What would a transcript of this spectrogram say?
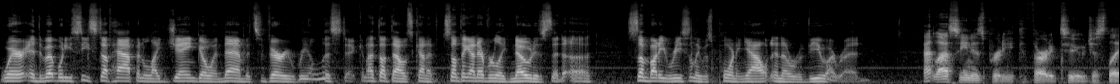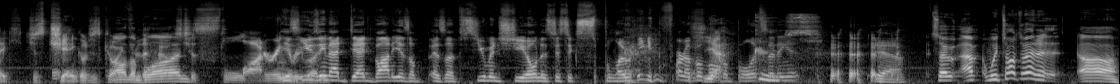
Where but when you see stuff happen like Django and them, it's very realistic. And I thought that was kind of something I never really noticed that uh, somebody recently was pointing out in a review I read. That last scene is pretty cathartic too. Just like just Django just going All the through the, house, just slaughtering He's everybody. using that dead body as a as a human shield and it's just exploding in front of him, Yeah. all the bullets hitting it. Yeah. So uh, we talked about it uh,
